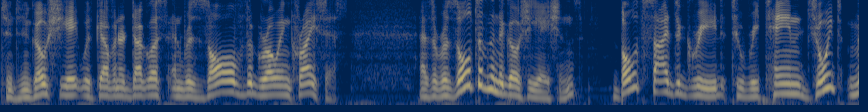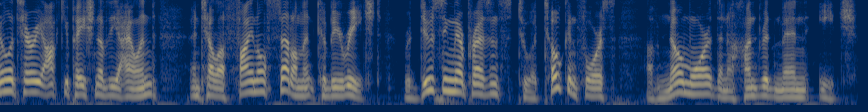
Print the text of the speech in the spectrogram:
to negotiate with Governor Douglas and resolve the growing crisis. As a result of the negotiations, both sides agreed to retain joint military occupation of the island until a final settlement could be reached, reducing their presence to a token force of no more than a hundred men each.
